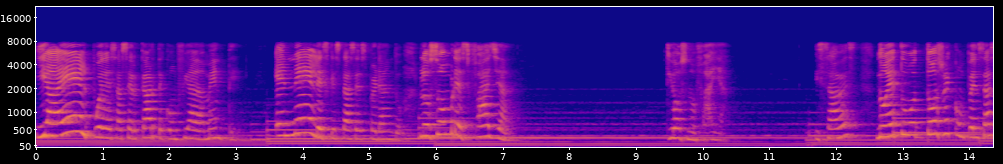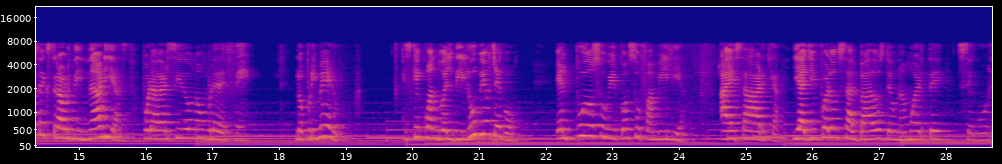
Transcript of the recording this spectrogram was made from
y a Él puedes acercarte confiadamente. En Él es que estás esperando. Los hombres fallan. Dios no falla. Y sabes, Noé tuvo dos recompensas extraordinarias por haber sido un hombre de fe. Lo primero es que cuando el diluvio llegó, él pudo subir con su familia a esa arca y allí fueron salvados de una muerte segura.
